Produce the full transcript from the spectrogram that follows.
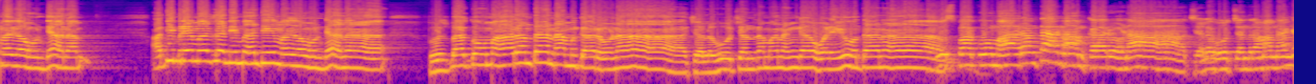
ಮಗ ಉಡ್ಯಾನ ಅತಿ ಪ್ರೇಮ ಸದಿ ಮದಿ ಮಗ ಉಡ್ಯಾನ ಪುಷ್ಪ ಕುಮಾರ್ ಅಂತ ಕರುಣ ಚಲವು ಚಂದ್ರಮನಂಗ ಹೊಳೆಯುತ್ತಾನ ಪುಷ್ಪ ಕುಮಾರ್ ಅಂತ ನಾಮ್ ಕರುಣ ಚಲವು ಚಂದ್ರಮನಂಗ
